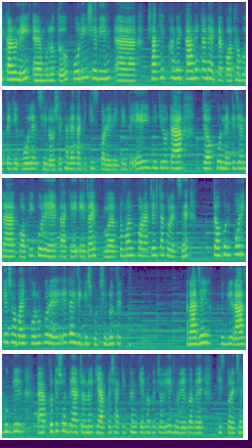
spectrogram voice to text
এ কারণেই মূলত পরী সেদিন শাকিব খানের কানে কানে একটা কথা বলতে গিয়ে বলেছিল, সেখানে তাকে কিস করেনি। কিন্তু এই ভিডিওটা যখন নেটিজেনরা কপি করে তাকে এটাই প্রমাণ করার চেষ্টা করেছে তখন পরীকে সবাই ফোন করে এটাই জিজ্ঞেস করছিল যে, রাজের বুবলি, রাজ বুবলির প্রতিশোধ নেওয়ার জন্য কি আপনি শাকিব খানকে এভাবে জড়িয়ে ধরে এভাবে কিস করেছেন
